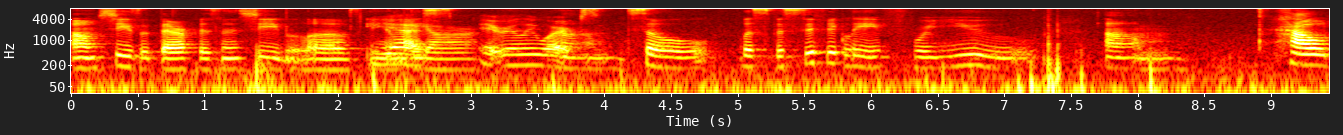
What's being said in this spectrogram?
um, she's a therapist and she loves EMDR. Yes, it really works. Um, so, but specifically for you, um, how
